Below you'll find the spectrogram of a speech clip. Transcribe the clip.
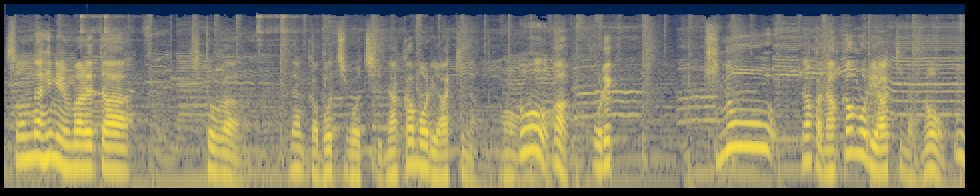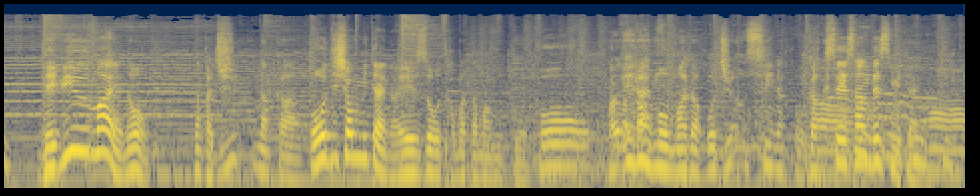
そんな日に生まれた人がなんかぼちぼち中森明菜と。うん。おおあ俺昨日なんか中森明菜のデビュー前のなんかじゅなんかオーディションみたいな映像をたまたま見て。えらいもうまだこう純粋なこう学生さんですみたいな。あ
